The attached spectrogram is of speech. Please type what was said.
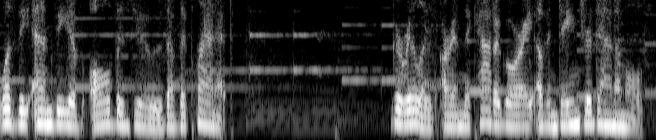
was the envy of all the zoos of the planet. Gorillas are in the category of endangered animals,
